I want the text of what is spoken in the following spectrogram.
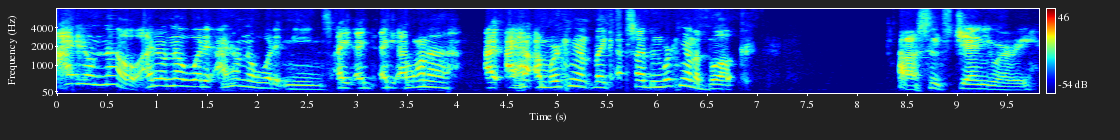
I don't know. I don't know what it. I don't know what it means. I I I, I want to. I, I I'm working on like so. I've been working on a book uh, since January,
